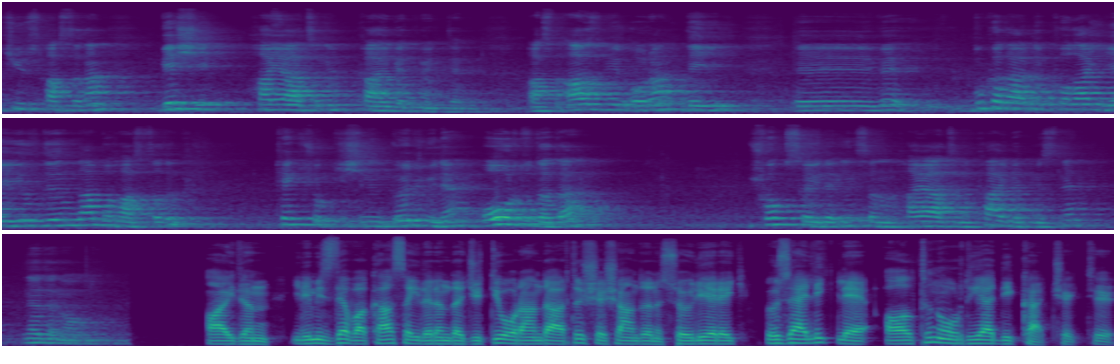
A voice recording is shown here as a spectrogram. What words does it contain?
200 hastadan 5'i hayatını kaybetmekte. Aslında az bir oran değil. E, ve bu kadar da kolay yayıldığından bu hastalık pek çok kişinin ölümüne, Ordu'da da çok sayıda insanın hayatını kaybetmesine neden oldu. Aydın, ilimizde vaka sayılarında ciddi oranda artış yaşandığını söyleyerek özellikle Altın Ordu'ya dikkat çekti.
